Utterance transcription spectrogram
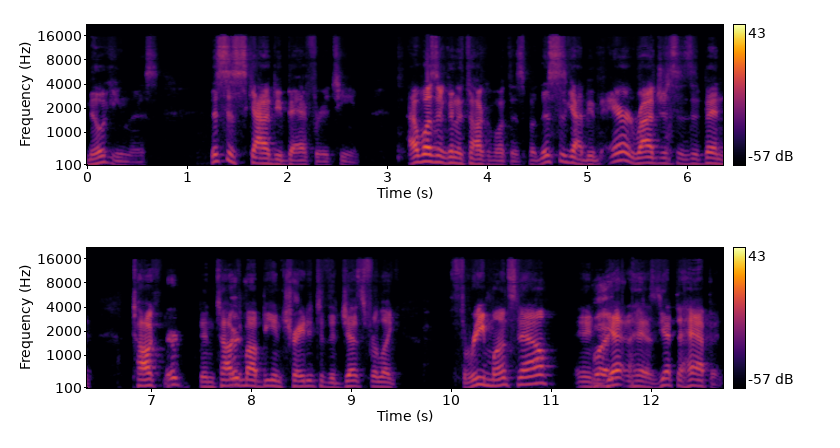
milking this. This has got to be bad for a team. I wasn't going to talk about this, but this has got to be. Aaron Rodgers has been talked been talking about being traded to the Jets for like three months now, and But- yet has yet to happen.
